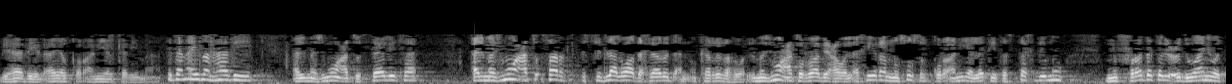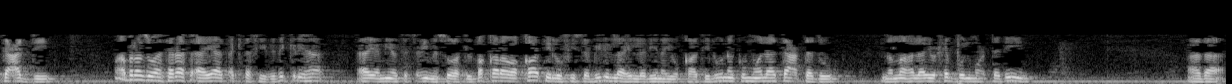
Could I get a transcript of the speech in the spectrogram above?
بهذه الآية القرآنية الكريمة. إذا أيضا هذه المجموعة الثالثة. المجموعة صار استدلال واضح لا أريد أن أكرره. المجموعة الرابعة والأخيرة النصوص القرآنية التي تستخدم مفردة العدوان والتعدي. وأبرزها ثلاث آيات أكتفي بذكرها آية 190 من سورة البقرة. وقاتلوا في سبيل الله الذين يقاتلونكم ولا تعتدوا. إن الله لا يحب المعتدين. هذا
